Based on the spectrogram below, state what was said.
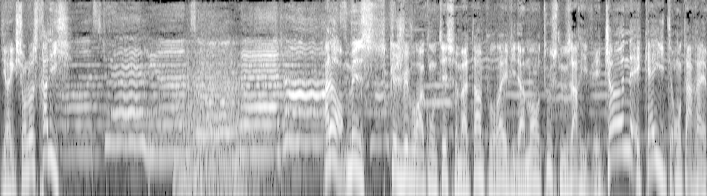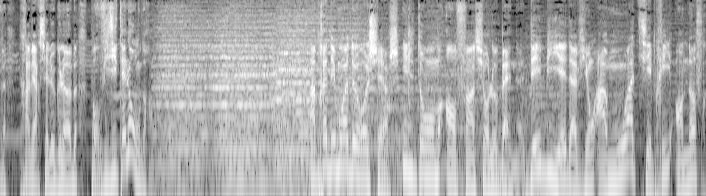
Direction l'Australie. Alors, mais ce que je vais vous raconter ce matin pourrait évidemment tous nous arriver. John et Kate ont un rêve, traverser le globe pour visiter Londres. Après des mois de recherche, ils tombent enfin sur l'aubaine. Des billets d'avion à moitié prix en offre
